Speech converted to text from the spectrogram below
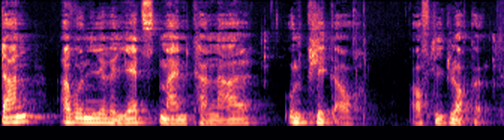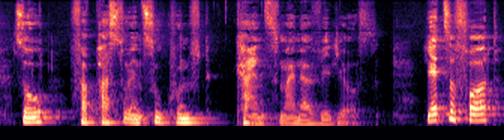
Dann abonniere jetzt meinen Kanal und klick auch auf die Glocke. So verpasst du in Zukunft keins meiner Videos. Jetzt sofort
